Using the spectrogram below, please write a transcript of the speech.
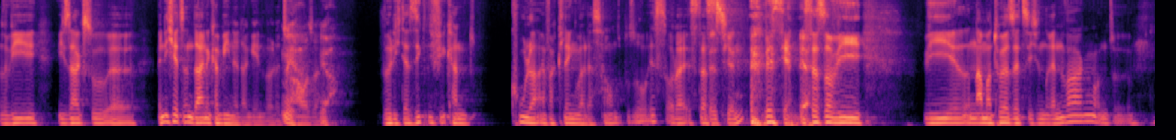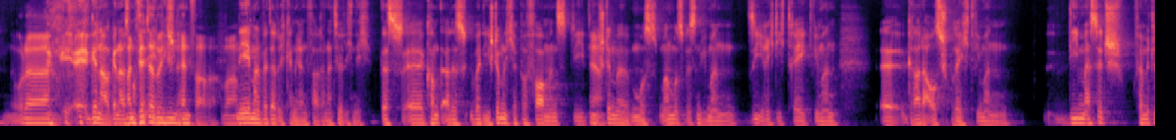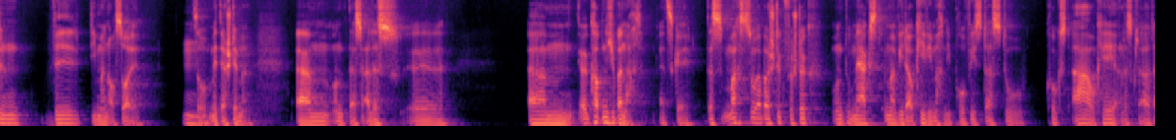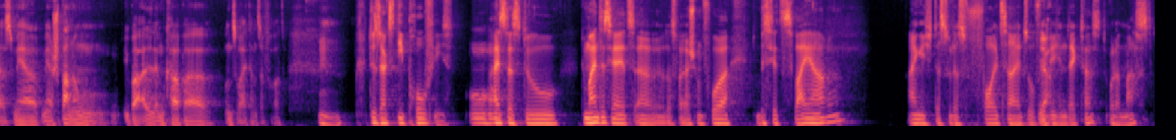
Also wie, wie sagst du, äh, wenn ich jetzt in deine Kabine da gehen würde, zu ja, Hause, Ja. würde ich da signifikant cooler einfach klingen, weil der Sound so ist? Oder ist das Bisschen. ein bisschen? Ja. Ist das so wie, wie ein Amateur setzt sich in einen Rennwagen und äh, oder Äh, genau, genau. das man wird halt dadurch ähnlich ein schnell. Rennfahrer? Aber Nee, man wird dadurch kein Rennfahrer, natürlich nicht. Das äh, kommt alles über die stimmliche Performance. Die, die. Stimme muss, man muss wissen, wie man sie richtig trägt, wie man äh, gerade ausspricht, wie man die Message vermitteln will, die man auch soll. So mit der Stimme. Ähm, und das alles äh, ähm, äh, kommt nicht über Nacht als Skill. Das machst du aber Stück für Stück und du merkst immer wieder, okay, wie machen die Profis das? Du guckst, ah, okay, alles klar, da ist mehr, mehr Spannung überall im Körper und so weiter und so fort. Du sagst die Profis. Mhm. Heißt das, du, du meintest ja jetzt, äh, das war ja schon vor, du bist jetzt zwei Jahre, eigentlich, dass du das Vollzeit so für Ja. dich entdeckt hast oder machst.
